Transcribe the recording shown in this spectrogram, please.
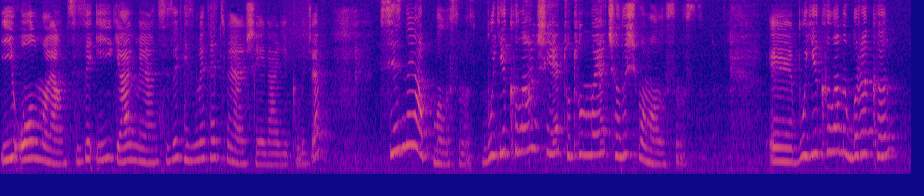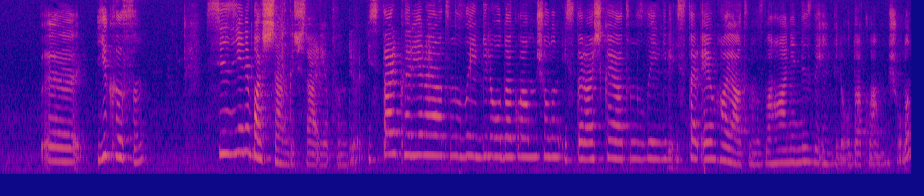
iyi olmayan, size iyi gelmeyen, size hizmet etmeyen şeyler yıkılacak. Siz ne yapmalısınız? Bu yıkılan şeye tutunmaya çalışmamalısınız. Ee, bu yıkılanı bırakın, e, yıkılsın. Siz yeni başlangıçlar yapın diyor. İster kariyer hayatınızla ilgili odaklanmış olun, ister aşk hayatınızla ilgili, ister ev hayatınızla, hanenizle ilgili odaklanmış olun.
